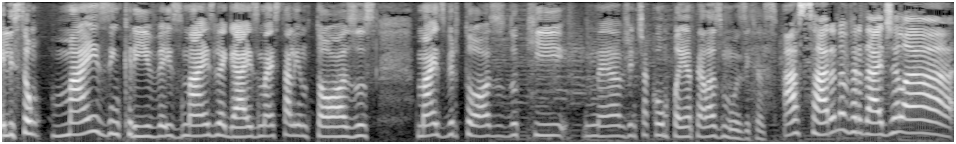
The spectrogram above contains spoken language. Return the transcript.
eles são mais incríveis, mais legais, mais talentosos, mais virtuosos do que né, a gente acompanha pelas músicas. A Sara, na verdade, ela,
